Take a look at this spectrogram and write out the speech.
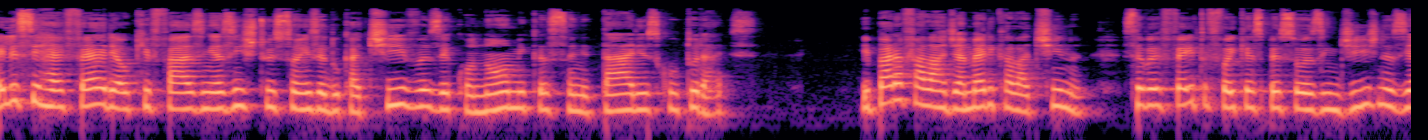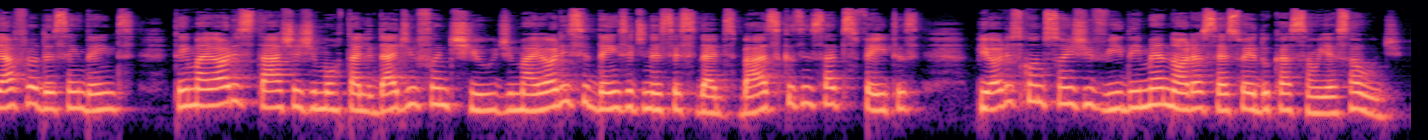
Ele se refere ao que fazem as instituições educativas, econômicas, sanitárias, culturais. E para falar de América Latina, seu efeito foi que as pessoas indígenas e afrodescendentes têm maiores taxas de mortalidade infantil, de maior incidência de necessidades básicas insatisfeitas, piores condições de vida e menor acesso à educação e à saúde.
